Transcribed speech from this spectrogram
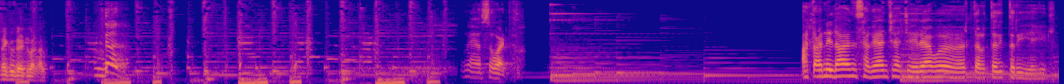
नेक्स्ट डेटला घाल डन नाही असं वाटत. आता निदान सगळ्यांच्या चेहऱ्यावर तरतरी तरी येईल.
